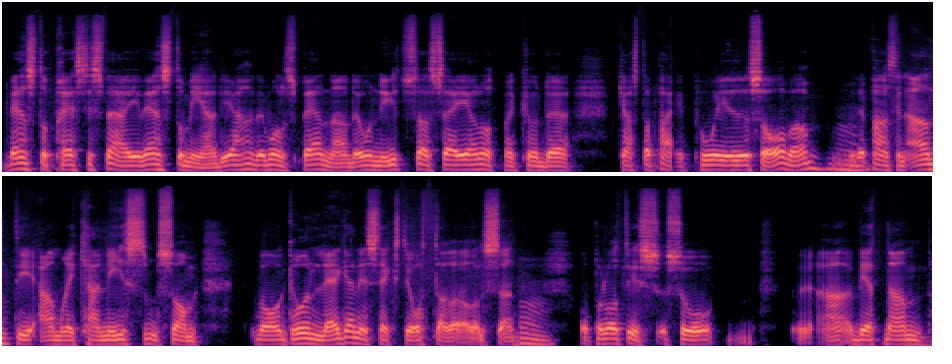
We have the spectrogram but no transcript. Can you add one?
vänsterpress i Sverige, vänstermedia. Det var spännande och nytt så att säga, något man kunde kasta paj på i USA. Va? Mm. Det fanns en anti-amerikanism som var grundläggande i 68-rörelsen. Mm. Och på något vis så, eh, Vietnam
